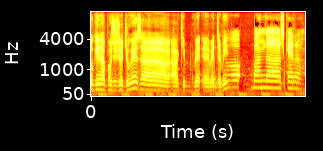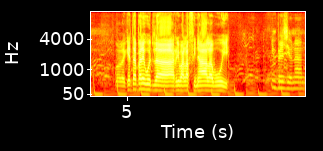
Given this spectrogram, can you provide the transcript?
Tu quina posició jugues a, a l'equip eh, Benjamí? Jo, banda esquerra. Molt bé, què t'ha paregut la, arribar a la final avui? Impressionant.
